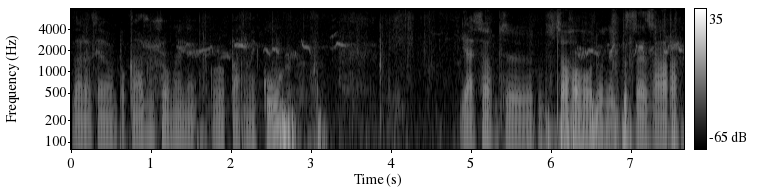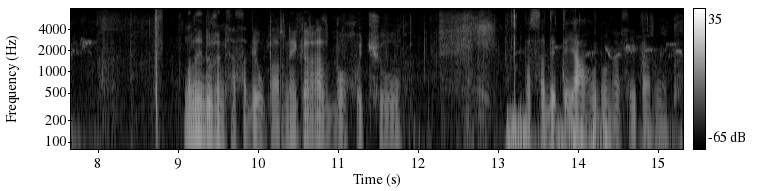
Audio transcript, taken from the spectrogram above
Зараз я вам покажу, що в мене в парнику. Я сьогодні цього году не дуже за. Ну не дуже садив парник раз, бо хочу посадити ягоду на цей парник.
